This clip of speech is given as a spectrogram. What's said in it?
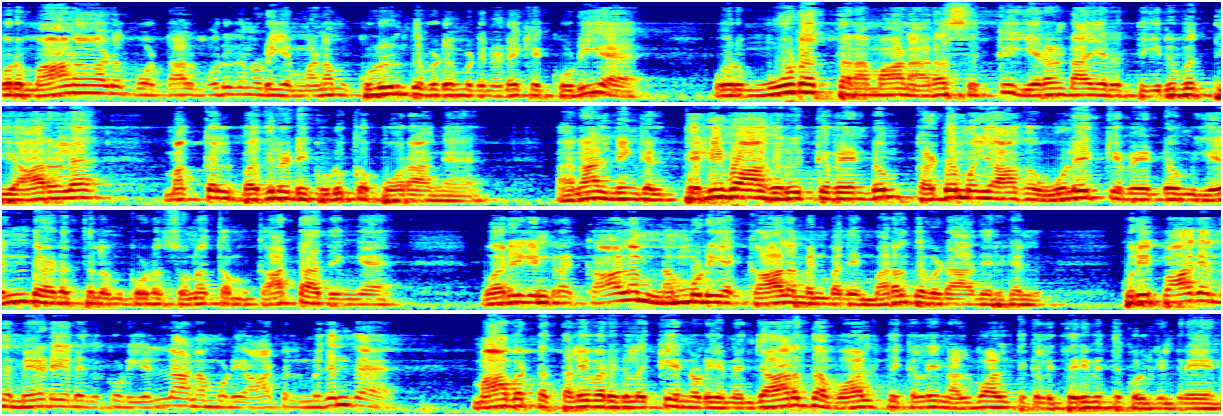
ஒரு மாநாடு போட்டால் முருகனுடைய மனம் குளிர்ந்து விடும் என்று நினைக்கக்கூடிய ஒரு மூடத்தனமான அரசுக்கு இரண்டாயிரத்தி இருபத்தி ஆறுல மக்கள் பதிலடி கொடுக்க போறாங்க. அதனால் நீங்கள் தெளிவாக இருக்க வேண்டும் கடுமையாக உழைக்க வேண்டும் எந்த இடத்திலும் கூட சுணக்கம் காட்டாதீங்க. வருகின்ற காலம் நம்முடைய காலம் என்பதை மறந்து விடாதீர்கள். குறிப்பாக இந்த மேடையில் இருக்கக்கூடிய எல்லா நம்முடைய ஆற்றல் மிகுந்த மாவட்ட தலைவர்களுக்கு என்னுடைய நெஞ்சார்ந்த வாழ்த்துக்களை நல்வாழ்த்துக்களை தெரிவித்துக் கொள்கின்றேன்.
